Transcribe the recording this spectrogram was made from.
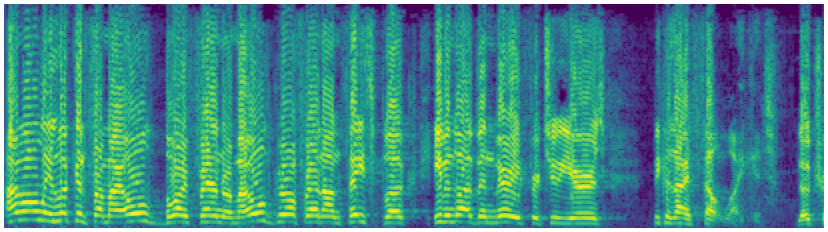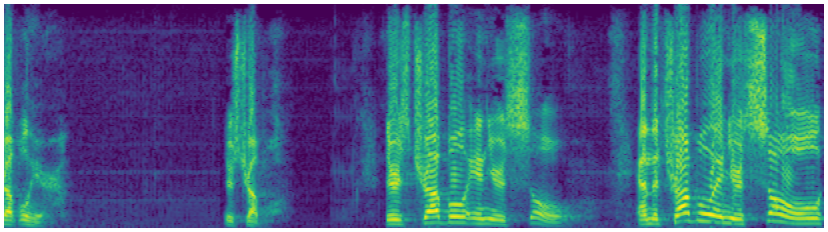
I'm only looking for my old boyfriend or my old girlfriend on Facebook, even though I've been married for two years, because I felt like it. No trouble here. There's trouble. There's trouble in your soul. And the trouble in your soul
